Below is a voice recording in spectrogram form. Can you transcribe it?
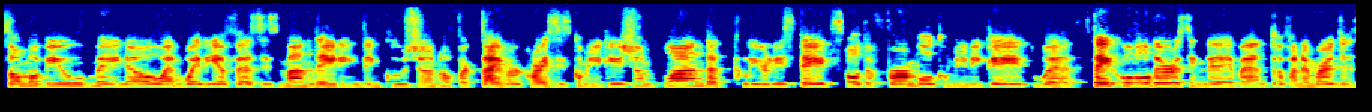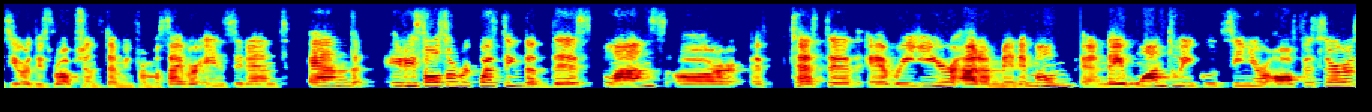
some of you may know, NYDFS is mandating the inclusion of a cyber crisis communication plan that clearly states how the firm will communicate with stakeholders in the event of an emergency or disruption stemming from a cyber incident. And it is also requesting that these plans are tested every year at a minimum, and they want to include senior officers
